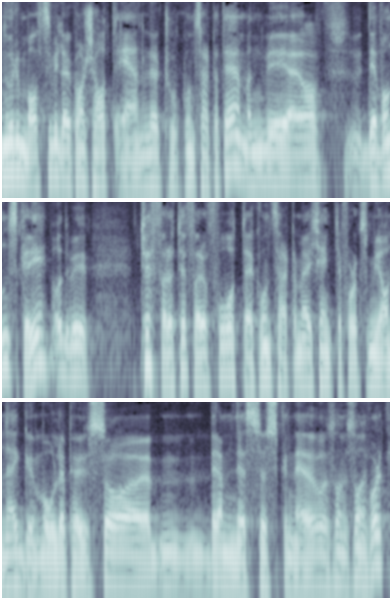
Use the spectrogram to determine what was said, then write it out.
Normalt ville jeg kanskje hatt én eller to konserter til, men vi, det er vanskelig. og det blir tøffere og tøffere å få til konserter med kjente folk som Jan Eggum, Ole Paus og mm, Bremnes-søsknene og sånne, sånne, folk.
